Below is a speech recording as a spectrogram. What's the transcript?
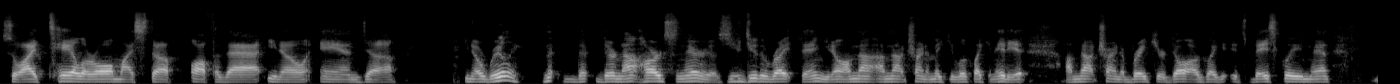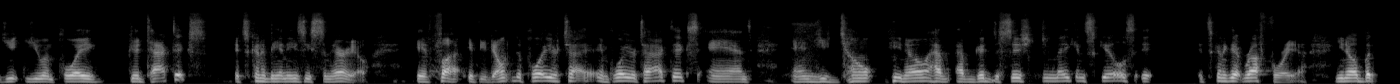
so I tailor all my stuff off of that, you know, and uh, you know, really they're not hard scenarios. You do the right thing you know i'm not i'm not trying to make you look like an idiot. I'm not trying to break your dog. Like it's basically man you you employ good tactics it's going to be an easy scenario. If uh, if you don't deploy your ta- employ your tactics and and you don't you know have have good decision making skills it, it's going to get rough for you you know. But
